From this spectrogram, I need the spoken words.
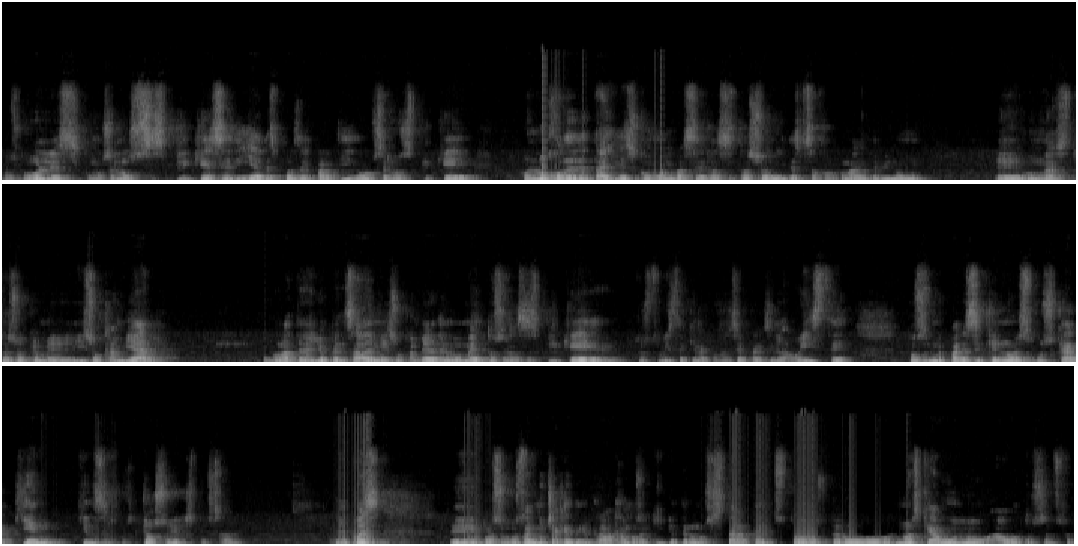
los goles, y como se los expliqué ese día después del partido, se los expliqué con lujo de detalles cómo iba a ser la situación y desafortunadamente vino eh, una situación que me hizo cambiar, que no la tenía yo pensada y me hizo cambiar en el momento, se las expliqué, tú estuviste aquí en la conferencia de prensa y la oíste, entonces me parece que no es buscar quién, quién es el yo soy el responsable. Después, eh, por supuesto, hay mucha gente que trabajamos aquí, que tenemos que estar atentos todos, pero no es que a uno, a otro se nos fue,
